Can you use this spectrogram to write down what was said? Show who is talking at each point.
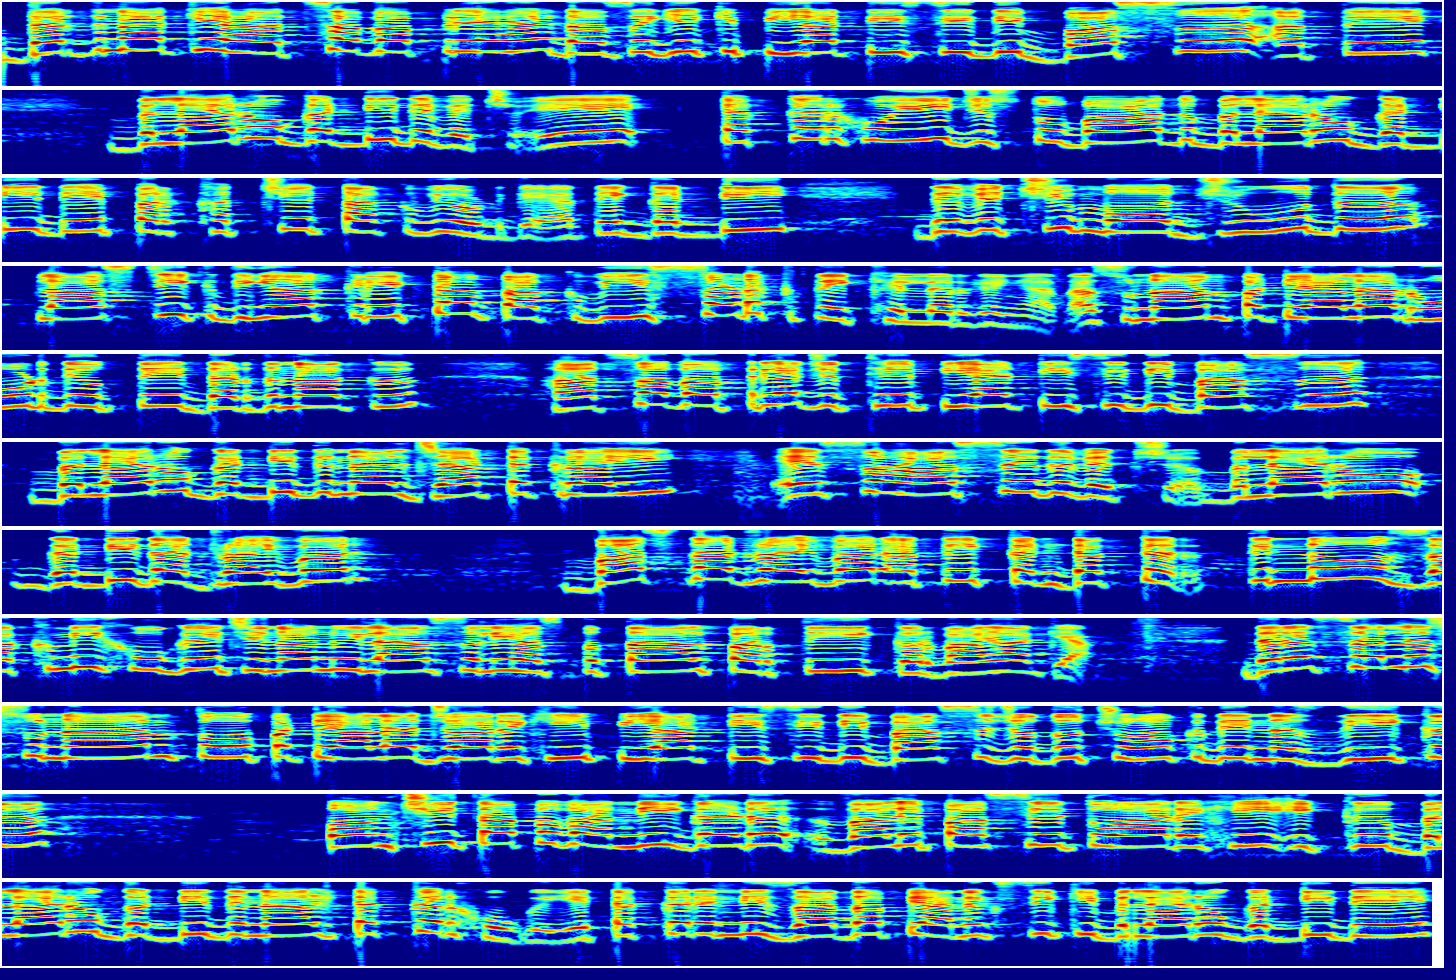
Speaker 1: ਦਰਦਨਾਕ ਇਹ ਹਾਦਸਾ ਵਾਪਰਿਆ ਹੈ। ਦੱਸ ਦਈਏ ਕਿ ਪੀਆਰਟੀਸੀ ਦੀ ਬੱਸ ਅਤੇ ਬਲੈਰੋ ਗੱਡੀ ਦੇ ਵਿੱਚ ਇਹ ਟੱਕਰ ਹੋਈ, ਜਿਸ ਤੋਂ ਬਾਅਦ ਬਲੈਰੋ ਗੱਡੀ ਦੇ ਪਰਖੱਚੇ ਤੱਕ ਵੀ ਉੱਡ ਗਿਆ ਤੇ ਗੱਡੀ ਦੇ ਵਿੱਚ ਮੌਜੂਦ ਪਲਾਸਟਿਕ ਦੀਆਂ ਕ੍ਰੇਟਾਂ ਤੱਕ ਵੀ ਸੜਕ ਤੇ ਖਿਲਰ ਗਈਆਂ। ਤਾਂ ਸੁਨਾਮ ਪਟਿਆਲਾ ਰੋਡ ਦੇ ਉੱਤੇ ਦਰਦਨਾਕ ਹਾਦਸਾ ਵਾਪਰਿਆ, ਜਿੱਥੇ ਪੀਆਰਟੀਸੀ ਦੀ ਬੱਸ ਬਲੈਰੋ ਗੱਡੀ ਦੇ ਨਾਲ ਜਾ ਟਕਰਾਈ। ਇਸ ਹਾਦਸੇ ਦੇ ਵਿੱਚ ਬਲੈਰੋ ਗੱਡੀ ਦਾ ਡਰਾਈਵਰ, ਬੱਸ ਦਾ ਡਰਾਈਵਰ ਅਤੇ ਕੰਡਕਟਰ ਤਿੰਨੋਂ ਜ਼ਖਮੀ ਹੋ ਗਏ, ਜਿਨ੍ਹਾਂ ਨੂੰ ਇਲਾਜ ਲਈ ਹਸਪਤਾਲ ਭਰਤੀ ਕਰਵਾਇਆ ਗਿਆ। ਦਰਅਸਲ ਸੁਨਾਮ ਤੋਂ ਪਟਿਆਲਾ ਜਾ ਰਹੀ ਪੀਆਰਟੀਸੀ ਦੀ ਬੱਸ ਜਦੋਂ ਚੌਂਕ ਦੇ ਨਜ਼ਦੀਕ ਪਹੁੰਚੀ ਤਾਂ ਭਵਾਨੀਗੜ੍ਹ ਵਾਲੇ ਪਾਸੇ ਤੋਂ ਆ ਰਹੀ ਇੱਕ ਬਲੈਰੋ ਗੱਡੀ ਦੇ ਨਾਲ ਟੱਕਰ ਹੋ ਗਈ। ਇਹ ਟੱਕਰ ਇੰਨੀ ਜ਼ਿਆਦਾ ਭਿਆਨਕ ਸੀ ਕਿ ਬਲੈਰੋ ਗੱਡੀ ਦੇ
